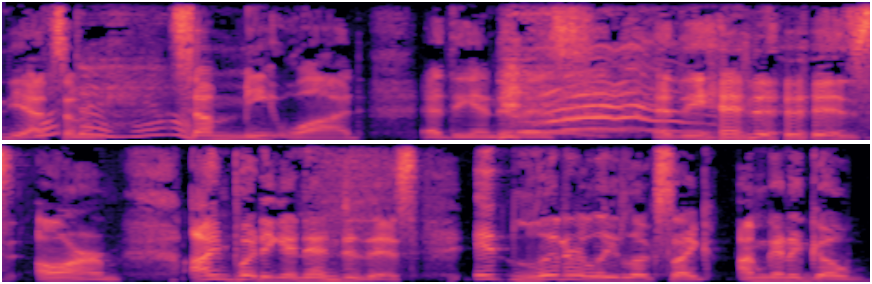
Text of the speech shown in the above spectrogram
yeah, What some some meat wad at the end of his at the end of his arm. I'm putting an end to this. It literally looks like I'm going to go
